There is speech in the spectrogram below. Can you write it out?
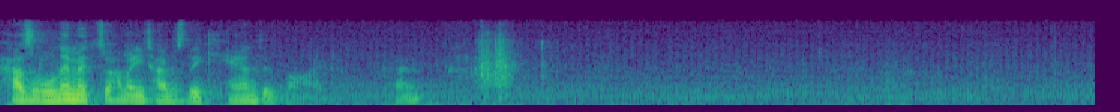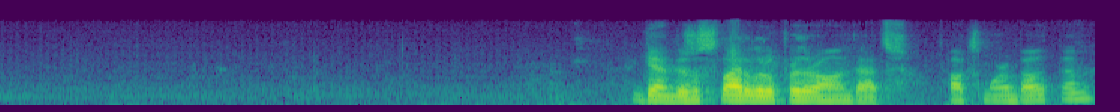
has a limit to how many times they can divide. Okay? Again, there's a slide a little further on that talks more about them.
